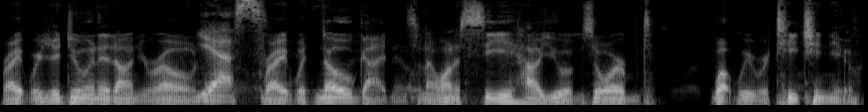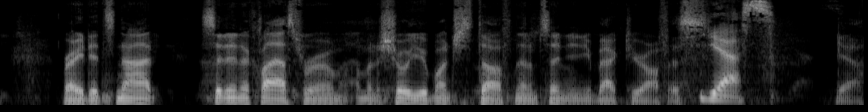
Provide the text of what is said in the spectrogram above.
right, where you're doing it on your own, Yes. right, with no guidance, and I want to see how you absorbed what we were teaching you, right? It's not sit in a classroom. I'm going to show you a bunch of stuff, and then I'm sending you back to your office. Yes. Yeah,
